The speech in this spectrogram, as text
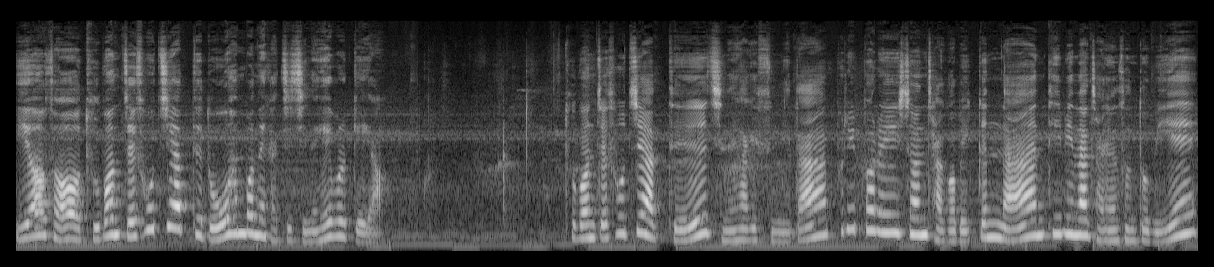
이어서 두 번째 소지 아트도 한 번에 같이 진행해 볼게요. 두 번째 소지 아트 진행하겠습니다. 프리퍼레이션 작업이 끝난 TV나 자연손톱 위에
